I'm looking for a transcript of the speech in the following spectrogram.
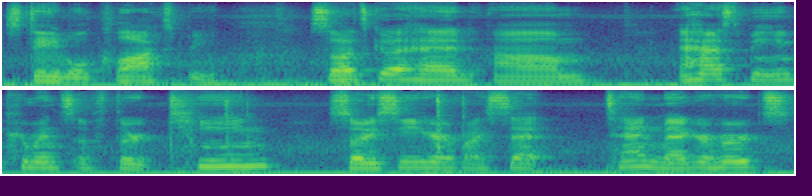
stable clock speed. So let's go ahead. Um, it has to be increments of 13. So you see here if I set 10 megahertz,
